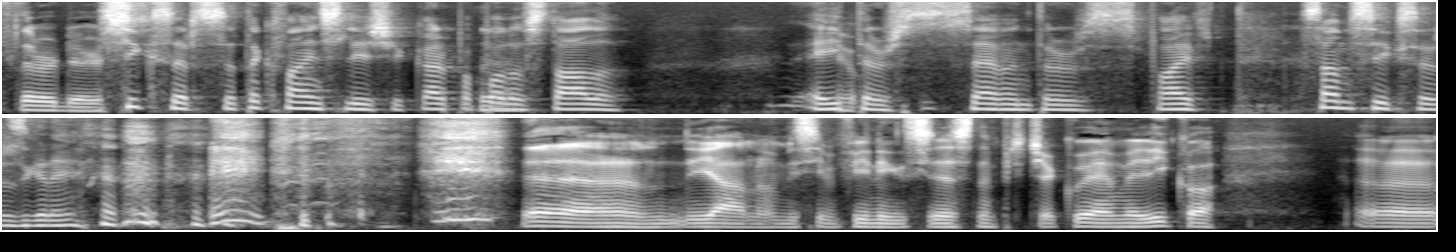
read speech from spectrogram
Thirders. Sixers se tako fajn sliši, kar pa pol Ja. ostalo. Eighters, seventers, five, sam Sixers gre. Uh, ja, no, mislim, Phoenix, jaz ne pričakujem veliko. Uh,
